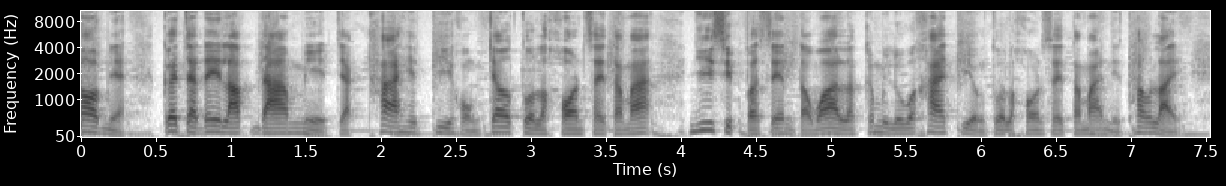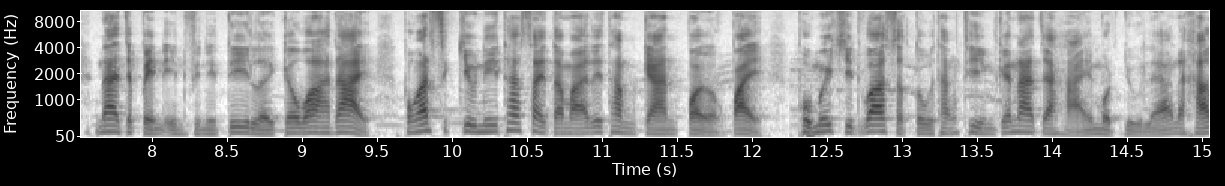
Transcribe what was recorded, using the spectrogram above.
รอบๆเนี่ยก็จะได้รับดาเมจจากค่า HP ของเจ้าตัวละครไซตามะ 20%แต่ว่าเราก็ไม่รู้ว่าค่า HP ของตัวละครไซตามะเนี่ยเท่าไหร่ น่าจะเป็น Infinity เลยก็ว่าได้ เพราะงั้นสกิลนี้ถ้าไซตามะได้ทำการปล่อยออกไป ผมก็คิดว่าศัตรูทั้งทีมก็น่าจะหายหมดอยู่แล้วนะครับ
